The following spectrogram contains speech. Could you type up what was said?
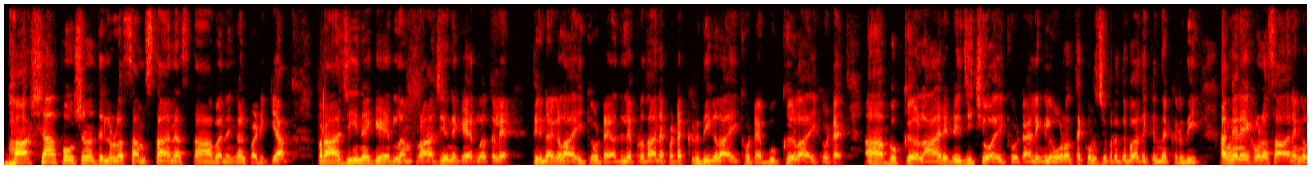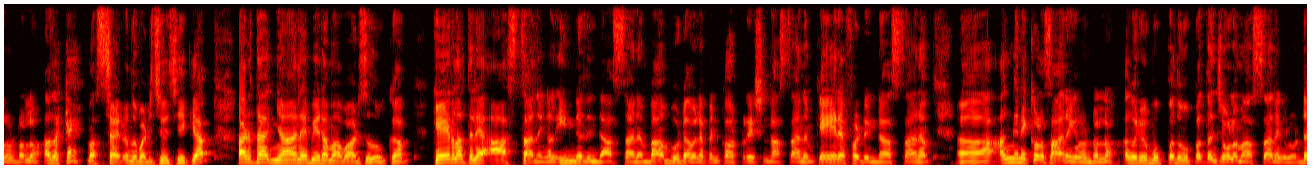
ഭാഷാ പോഷണത്തിലുള്ള സംസ്ഥാന സ്ഥാപനങ്ങൾ പഠിക്കാം. പ്രാചീന കേരളം പ്രാചീന കേരളത്തിലെ തിനകളായിക്കോട്ടെ അതിലെ പ്രധാനപ്പെട്ട കൃതികളായിക്കോട്ടെ ബുക്കുകളായിക്കോട്ടെ ആ ബുക്കുകൾ ആര് രചിച്ചു ആയിക്കോട്ടെ അല്ലെങ്കിൽ ഓണത്തെക്കുറിച്ച് പ്രതിപാദിക്കുന്ന കൃതി അങ്ങനെയൊക്കെയുള്ള സാധനങ്ങളുണ്ടല്ലോ. അതൊക്കെ മസ്റ്റ് ആയിട്ടൊന്ന് പഠിച്ചു വെച്ചേക്കാം. അടുത്ത ജ്ഞാനപീഠം അവാർഡ്സ് നോക്കാം. കേരളത്തിലെ ആസ്ഥാനങ്ങൾ ഇന്നതിന്റെ ആസ്ഥാനം ബാംബു ഡെവലപ്മെന്റ് കോർപ്പറേഷന്റെ ആസ്ഥാനം കെ എഫ് എഡിന്റെ ആസ്ഥാനം അങ്ങനെയൊക്കെയുള്ള സാധനങ്ങളുണ്ടല്ലോ. അങ്ങനെ ഒരു മുപ്പത് മുപ്പത്തഞ്ചോളം ആസ്ഥാനങ്ങളുണ്ട്.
